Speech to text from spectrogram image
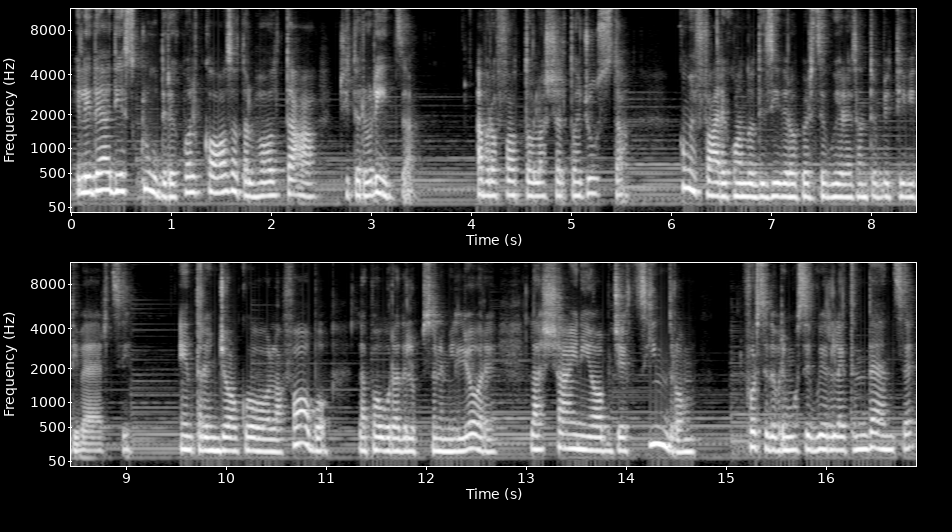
e l'idea di escludere qualcosa talvolta ci terrorizza. Avrò fatto la scelta giusta? Come fare quando desidero perseguire tanti obiettivi diversi? Entra in gioco la fobo, la paura dell'opzione migliore, la shiny object syndrome, Forse dovremmo seguire le tendenze?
